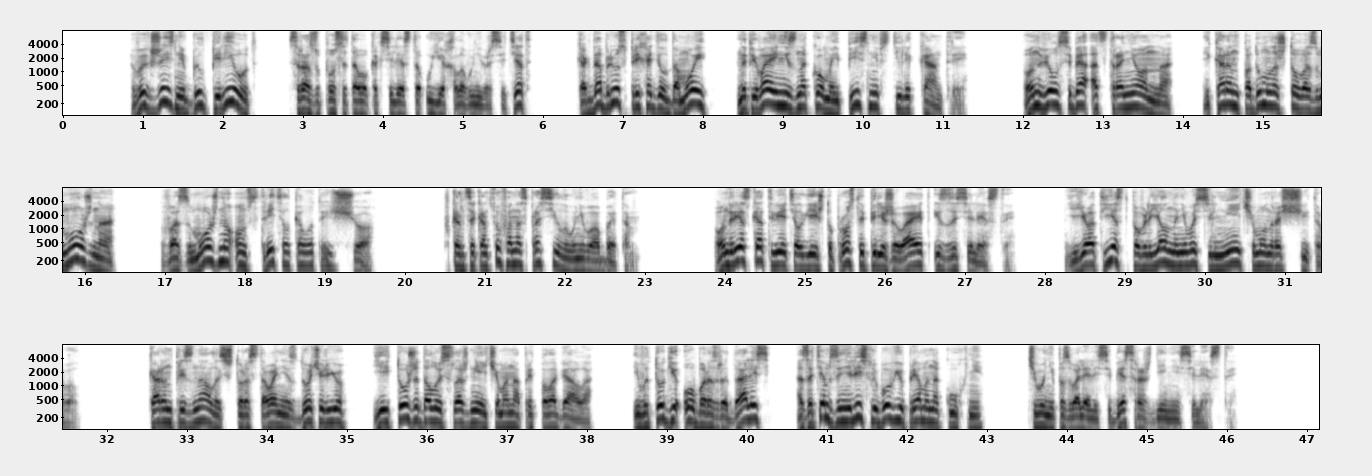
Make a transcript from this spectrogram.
В их жизни был период, сразу после того, как Селеста уехала в университет, когда Брюс приходил домой, напевая незнакомые песни в стиле кантри. Он вел себя отстраненно, и Карен подумала, что, возможно, возможно, он встретил кого-то еще. В конце концов, она спросила у него об этом. Он резко ответил ей, что просто переживает из-за Селесты. Ее отъезд повлиял на него сильнее, чем он рассчитывал. Карен призналась, что расставание с дочерью ей тоже далось сложнее, чем она предполагала, и в итоге оба разрыдались, а затем занялись любовью прямо на кухне, чего не позволяли себе с рождения Селесты.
